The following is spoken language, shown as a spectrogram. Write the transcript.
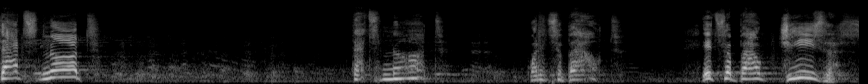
That's not. That's not what it's about. It's about Jesus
